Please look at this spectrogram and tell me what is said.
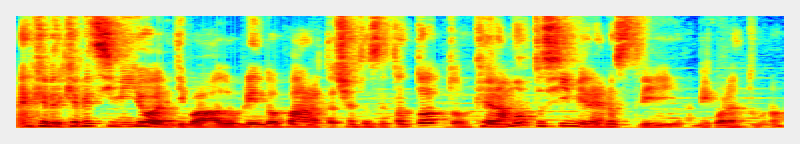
anche perché pezzi migliori tipo la Dublindo Panhard 178, che era molto simile ai nostri B41,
